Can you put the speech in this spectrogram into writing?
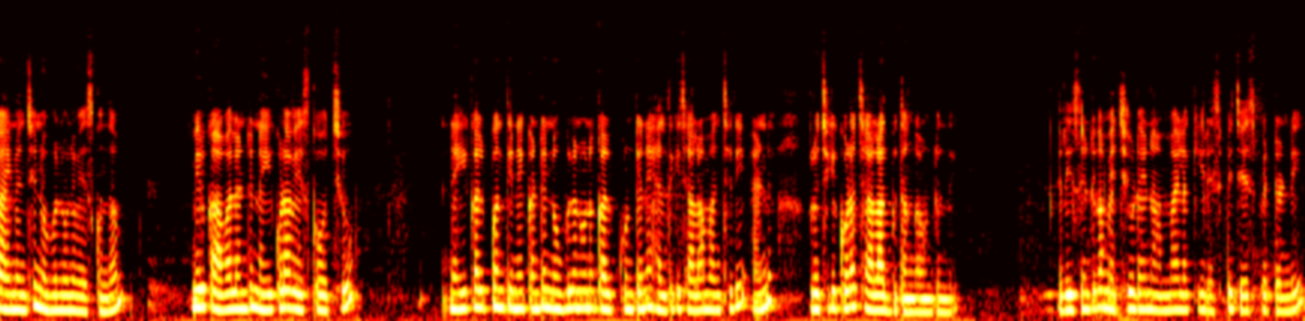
పైనుంచి నువ్వుల నూనె వేసుకుందాం. మీరు కావాలంటే నెయ్యి కూడా వేసుకోవచ్చు. నెయ్యి కలుపుకొని తినే కంటే నువ్వుల నూనె కలుపుకుంటేనే హెల్త్కి చాలా మంచిది అండ్ రుచికి కూడా చాలా అద్భుతంగా ఉంటుంది. రీసెంట్గా మెచ్యూర్డ్ అయిన అమ్మాయిలకి రెసిపీ చేసి పెట్టండి.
